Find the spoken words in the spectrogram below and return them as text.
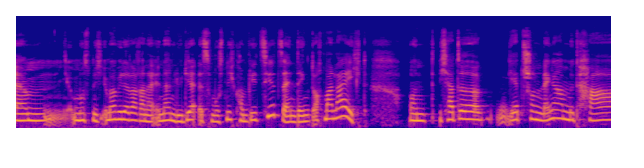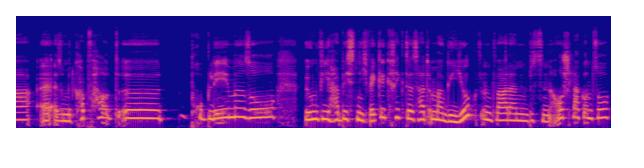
ähm, muss mich immer wieder daran erinnern, Lydia, es muss nicht kompliziert sein, denk doch mal leicht. Und ich hatte jetzt schon länger mit Haar, äh, also mit Kopfhaut äh, Probleme so. Irgendwie habe ich es nicht weggekriegt, es hat immer gejuckt und war dann ein bisschen Ausschlag und so.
